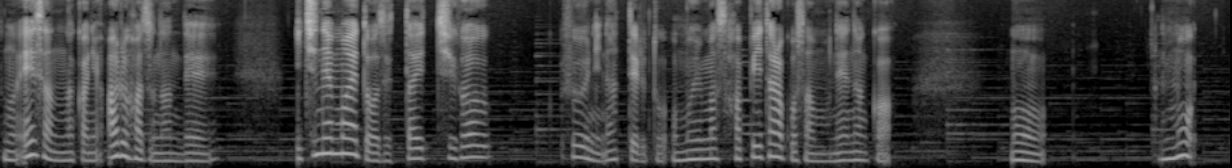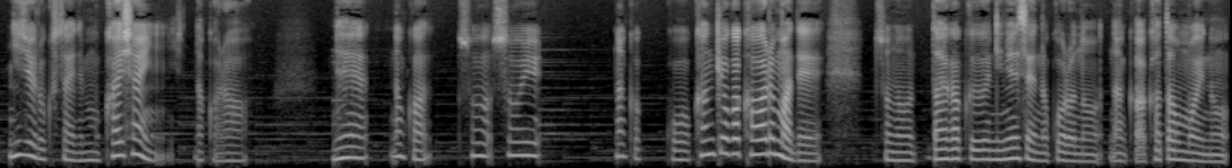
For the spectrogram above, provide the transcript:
その A さんの中にあるはずなんで1年前とは絶対違う風になってると思います。ハッピータラコさんもねなんかもうもう26歳でもう会社員だからねなんかそうそういうなんかこう環境が変わるまでその大学2年生の頃のなんか片思いの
